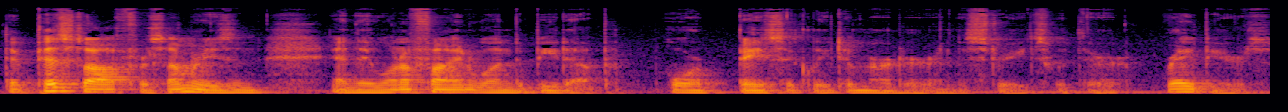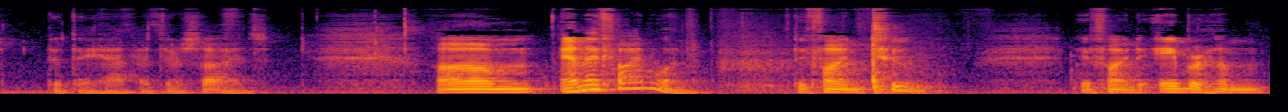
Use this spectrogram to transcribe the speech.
They're pissed off for some reason, and they want to find one to beat up or basically to murder in the streets with their rapiers that they have at their sides. Um, and they find one. They find two. They find Abraham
